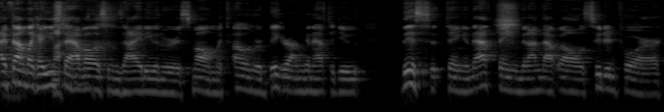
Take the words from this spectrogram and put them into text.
I um, found like I used to have all this anxiety when we were small. I'm like, oh, when we're bigger, I'm going to have to do this thing and that thing that I'm not well suited for.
